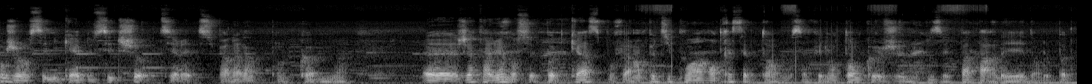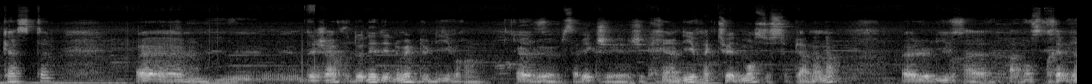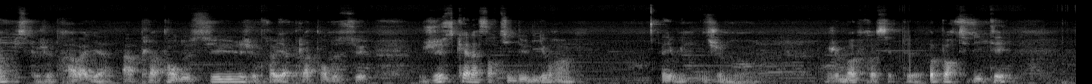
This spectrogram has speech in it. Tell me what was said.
Bonjour, c'est Mickaël du site show-supernana.com. Euh, J'interviens dans ce podcast pour faire un petit point rentrée septembre. Ça fait longtemps que je ne vous ai pas parlé dans le podcast. Euh, déjà, vous donner des nouvelles du livre. Euh, vous savez que créé un livre actuellement sur Super Nana. Euh, le livre avance très bien puisque je travaille à, à, temps dessus. Je travaille à plein temps dessus jusqu'à la sortie du livre. Et oui, je je m'offre cette opportunité.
